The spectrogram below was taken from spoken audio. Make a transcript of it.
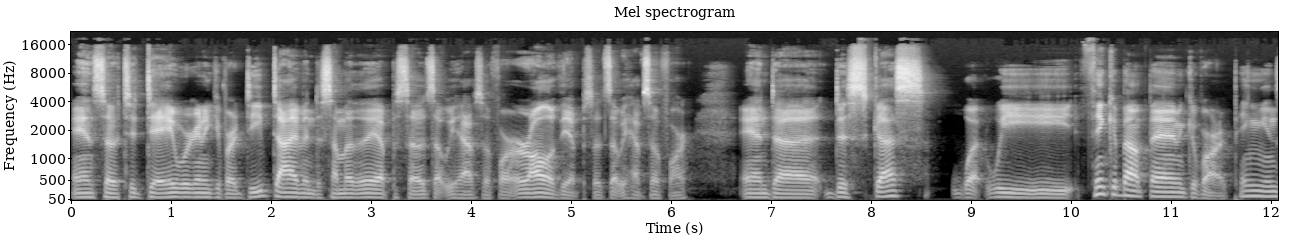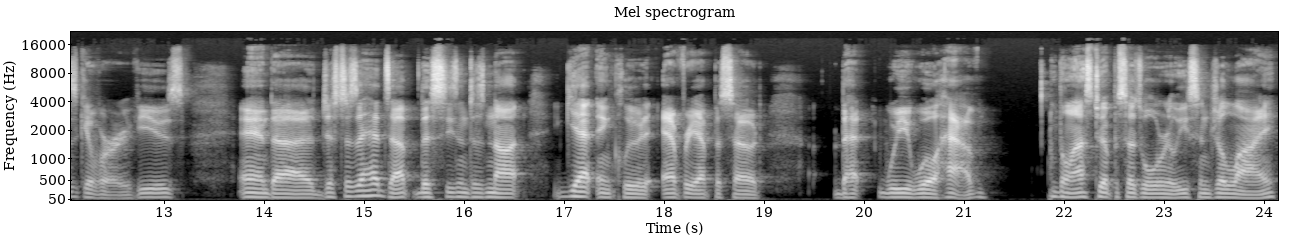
And so today we're going to give our deep dive into some of the episodes that we have so far, or all of the episodes that we have so far, and uh, discuss what we think about them, give our opinions, give our reviews. And uh, just as a heads up, this season does not yet include every episode that we will have. The last two episodes will release in July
